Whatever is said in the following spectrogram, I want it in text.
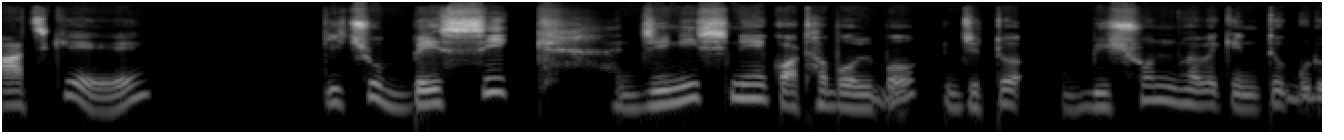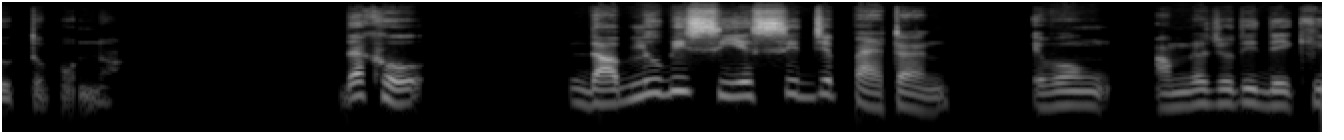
আজকে কিছু বেসিক জিনিস নিয়ে কথা বলব, যেটা ভীষণভাবে কিন্তু গুরুত্বপূর্ণ। দেখো WBCSCর যে প্যাটার্ন এবং আমরা যদি দেখি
